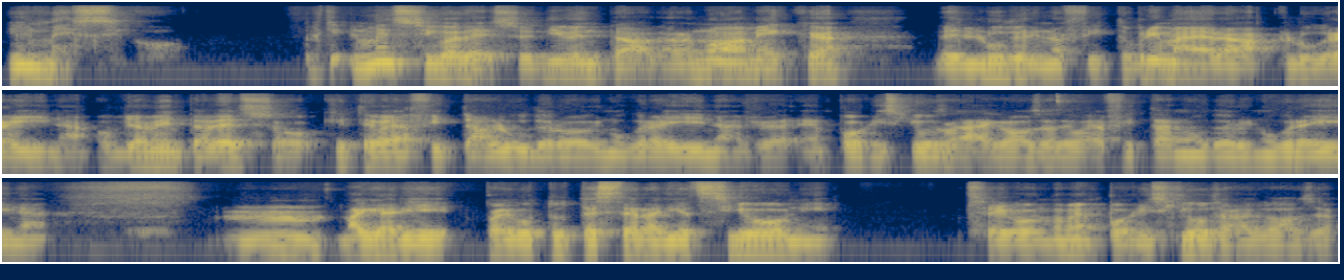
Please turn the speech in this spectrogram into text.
il Messico, perché il Messico adesso è diventata la nuova mecca dell'utero in affitto. Prima era l'Ucraina, ovviamente adesso che ti vuoi affittare l'utero in Ucraina, cioè è un po' rischiosa la cosa, ti vuoi affittare l'utero in Ucraina mm, magari poi con tutte queste radiazioni, secondo me è un po' rischiosa la cosa.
